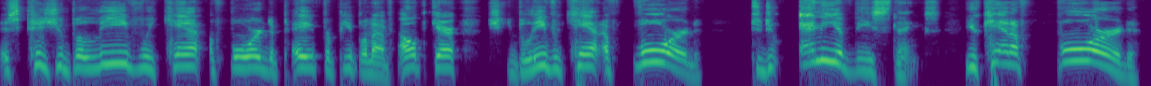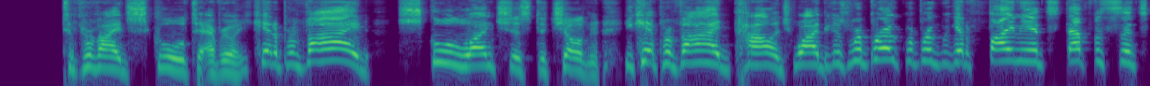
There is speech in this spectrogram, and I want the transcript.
is because you believe we can't afford to pay for people to have health care. You believe we can't afford to do any of these things. You can't afford to provide school to everyone. You can't provide school lunches to children. You can't provide college. Why? Because we're broke. We're broke. We got to finance deficits.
